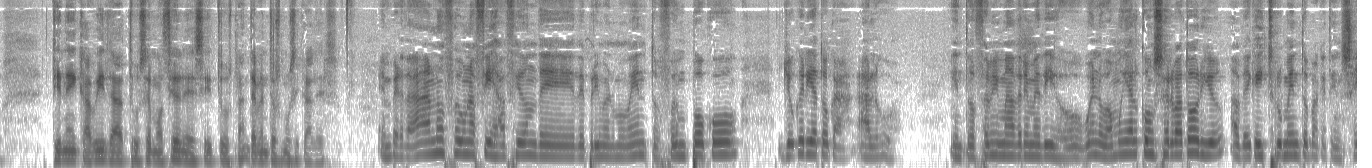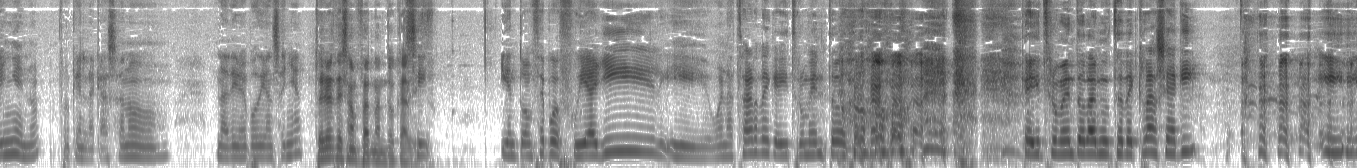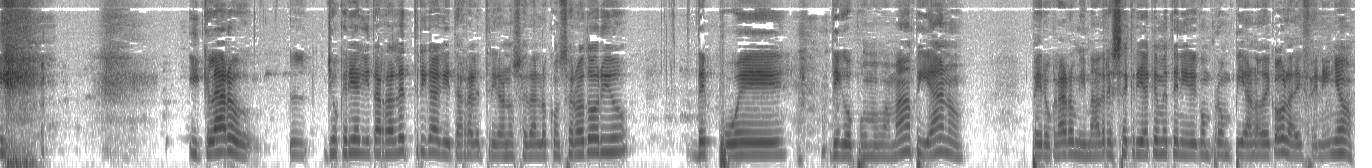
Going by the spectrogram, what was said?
tiene cabida a tus emociones y tus planteamientos musicales? En verdad no fue una fijación de, primer momento, fue un poco, yo quería tocar algo. Y entonces mi madre me dijo, bueno, vamos a ir al conservatorio a ver qué instrumento para que te enseñe, ¿no? Porque en la casa no nadie me podía enseñar. Tú eres de San Fernando, Cádiz. Sí, y entonces pues fui allí y buenas tardes, ¿qué instrumento, ¿qué instrumento dan ustedes clase aquí? Y, y claro, yo quería guitarra eléctrica, guitarra eléctrica no se da en los conservatorios. Después digo, pues mamá, piano. Pero claro, mi madre se creía que me tenía que comprar un piano de cola. Dice, niño,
